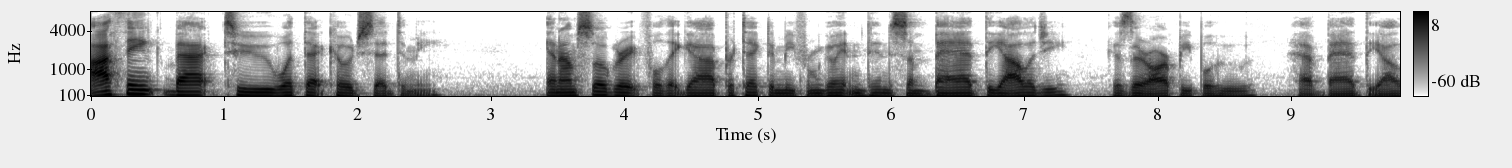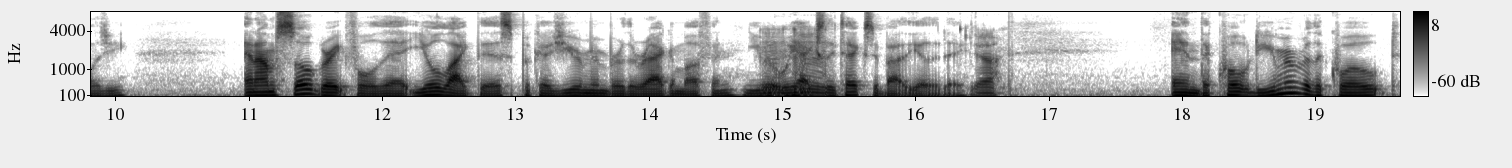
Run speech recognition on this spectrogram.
I think back to what that coach said to me, and I'm so grateful that God protected me from going into some bad theology because there are people who have bad theology. And I'm so grateful that you'll like this because you remember the ragamuffin. You we Mhm. actually texted about the other day. Yeah. And the quote, do you remember the quote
